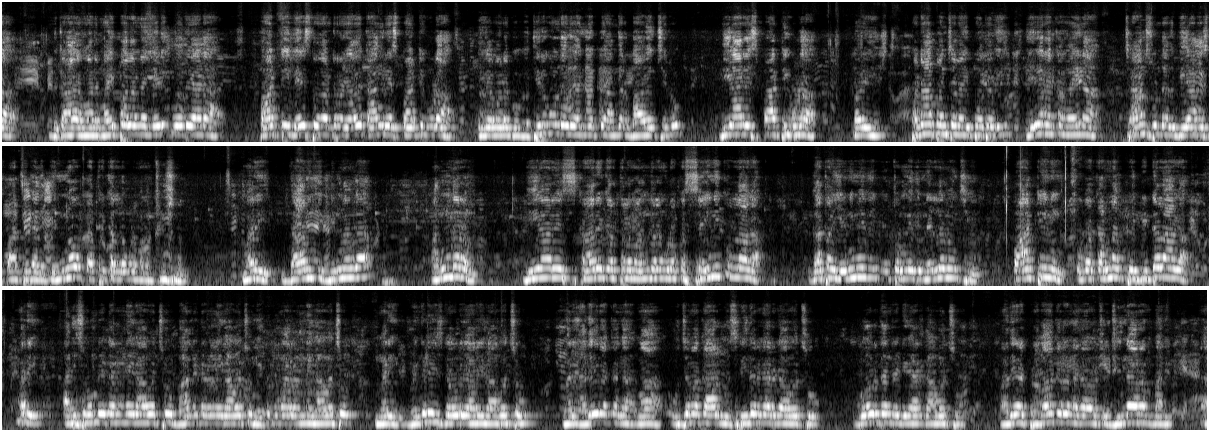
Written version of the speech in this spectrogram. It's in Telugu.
మరి మైపాలన్న ఏడిపోతే ఆడ పార్టీ లేస్తుంది అంటారు కదా కాంగ్రెస్ పార్టీ కూడా ఇక మనకు తిరుగుండదు అని చెప్పి అందరు భావించారు. బీఆర్ఎస్ పార్టీ కూడా మరి పటాపంచలు అయిపోతుంది ఏ రకమైన ఛాన్స్ ఉండదు బీఆర్ఎస్ పార్టీ దానికి ఎన్నో పత్రికల్లో కూడా మనం చూసినాం. మరి దానికి భిన్నంగా అందరం బీఆర్ఎస్ కార్యకర్తలం అందరం కూడా ఒక సైనికుల్లాగా గత ఎనిమిది తొమ్మిది నెలల నుంచి పార్టీని ఒక కన్న బిడ్డలాగా మరి అది సోమరెడ్డి కావచ్చు బాలరెడ్డి కావచ్చు మిట్టు కుమార్ అనే కావచ్చు మరి వెంకటేష్ గౌడ్ గారు కావచ్చు మరి అదే రకంగా మా ఉద్యమకారులు శ్రీధర్ గారు కావచ్చు గోవర్ధన్ రెడ్డి గారు కావచ్చు అదే ప్రభాకర్ అన్న కావచ్చు జిన్నారం మరి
